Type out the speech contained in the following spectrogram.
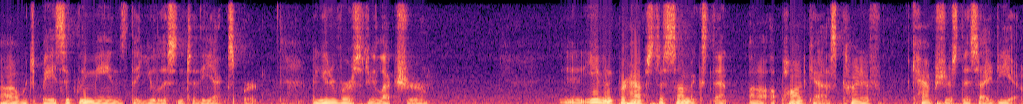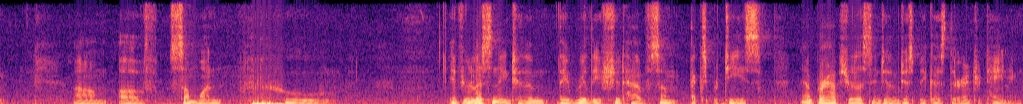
uh, which basically means that you listen to the expert. A university lecture even perhaps to some extent, uh, a podcast kind of captures this idea um, of someone who, if you're listening to them, they really should have some expertise. Now, perhaps you're listening to them just because they're entertaining,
